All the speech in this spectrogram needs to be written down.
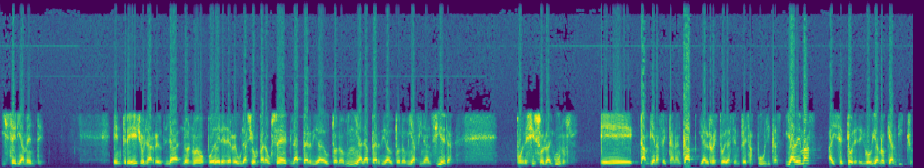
y seriamente entre ellos los nuevos poderes de regulación para USEC, la pérdida de autonomía, la pérdida de autonomía financiera, por decir solo algunos. Eh, también afectan a ANCAP y al resto de las empresas públicas. Y además hay sectores del gobierno que han dicho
